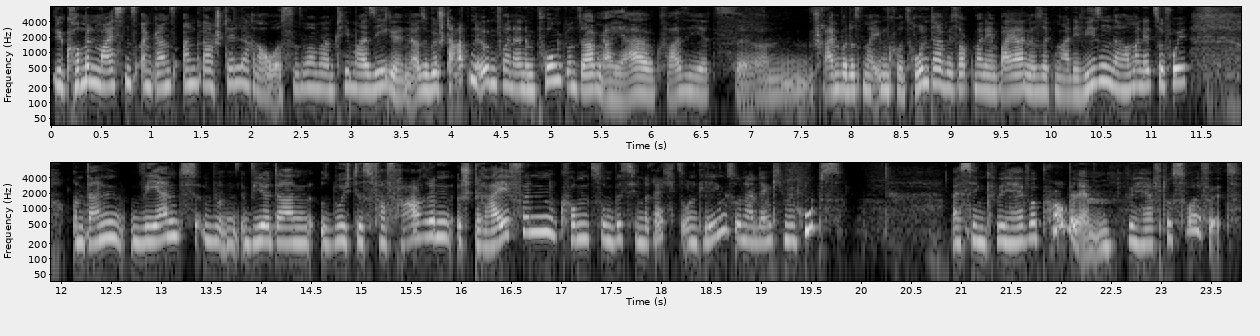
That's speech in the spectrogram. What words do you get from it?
Wir kommen meistens an ganz anderer Stelle raus. Das wir beim Thema Segeln. Also wir starten irgendwann an einem Punkt und sagen, ah ja, quasi jetzt ähm, schreiben wir das mal eben kurz runter. Wie sagt man in Bayern? Das sagt mal Devisen, da haben wir nicht so viel. Und dann, während wir dann durch das Verfahren streifen, kommt so ein bisschen rechts und links und dann denke ich mir, hups, I think we have a problem. We have to solve it.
